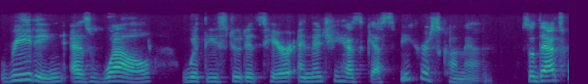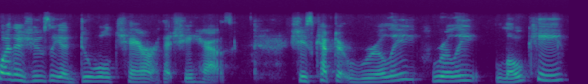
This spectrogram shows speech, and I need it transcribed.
reading as well with these students here, and then she has guest speakers come in. So that's why there's usually a dual chair that she has. She's kept it really, really low key,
